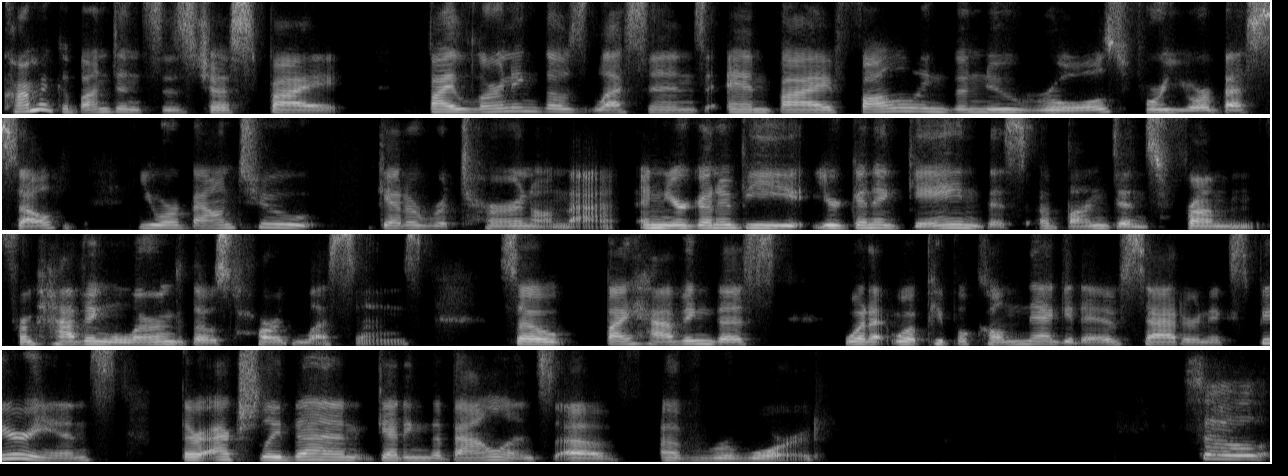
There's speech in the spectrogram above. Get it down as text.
karmic abundance is just by by learning those lessons and by following the new rules for your best self you are bound to get a return on that. And you're going to be you're going to gain this abundance from from having learned those hard lessons. So by having this what what people call negative saturn experience they're actually then getting the balance of of reward. So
